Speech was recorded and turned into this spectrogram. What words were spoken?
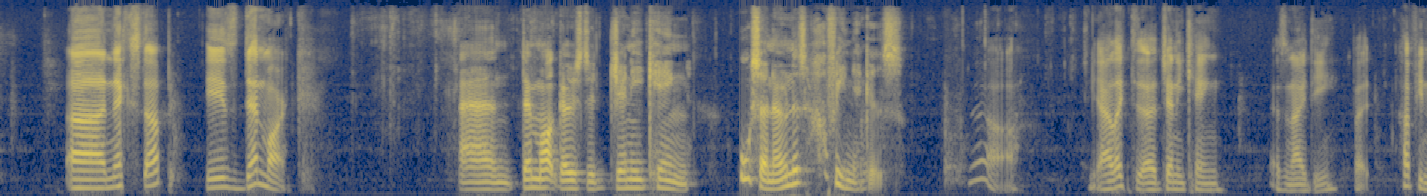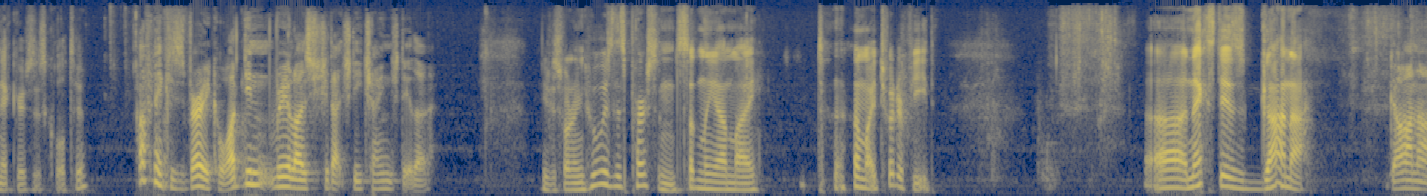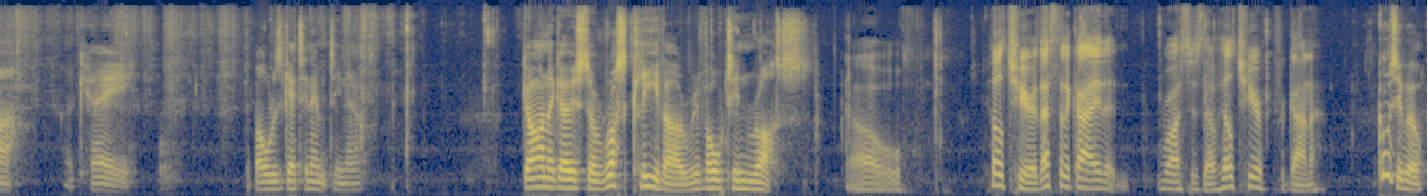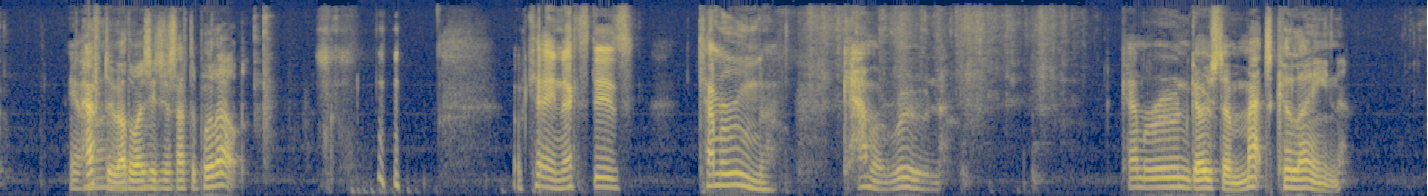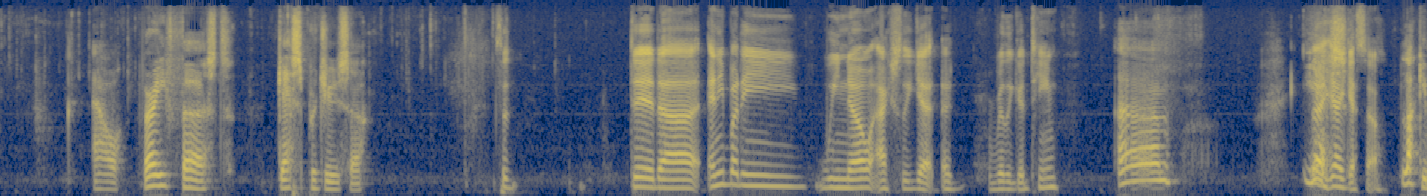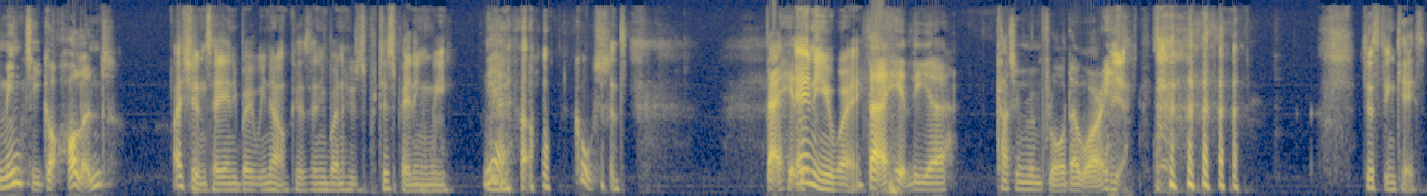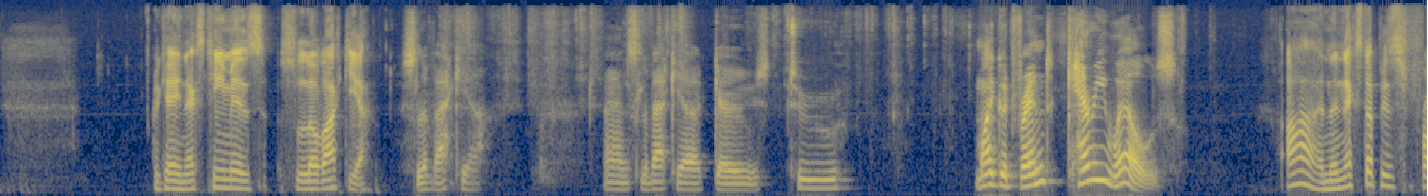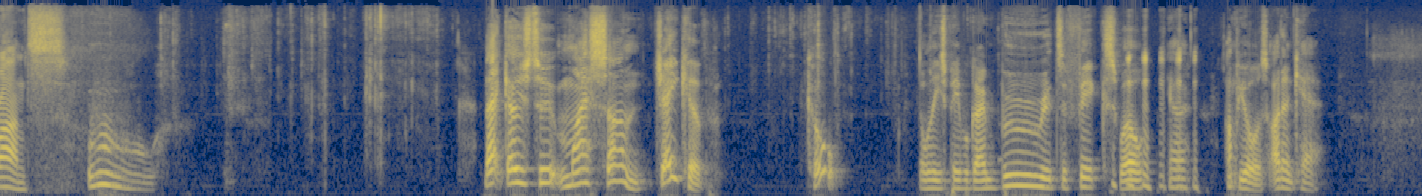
Uh, next up is Denmark. And Denmark goes to Jenny King, also known as Huffy Knickers. Oh. Yeah, I liked uh, Jenny King as an ID, but Huffy Knickers is cool too. Huffy Knickers is very cool. I didn't realise she'd actually changed it though. You're just wondering who is this person suddenly on my on my Twitter feed. Uh, next is Ghana. Ghana. Okay. The bowl is getting empty now. Ghana goes to Ross Cleaver, Revolting Ross. Oh, he'll cheer. That's the guy that Ross is though. He'll cheer for Ghana. Of course he will. He'll have to, otherwise he'll just have to pull out. Okay, next is Cameroon. Cameroon. Cameroon goes to Matt Collane, our very first guest producer. So, did uh, anybody we know actually get a really good team? Um, Yeah, yes, yeah, I guess so. Lucky Minty got Holland. I shouldn't say anybody we know because anyone who's participating we, we Yeah. know. Of course, that hit the, anyway, that hit the uh, cutting room floor. Don't worry. Yeah. just in case. Okay, next team is Slovakia. Slovakia, and Slovakia goes to my good friend Kerry Wells. Ah, and the next up is France. Ooh. That goes to my son, Jacob. Cool. All these people going, boo, it's a fix. Well, you know, up yours. I don't care.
